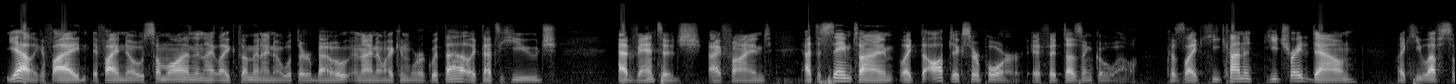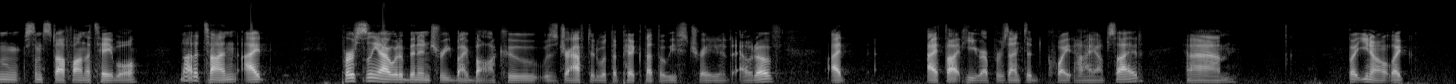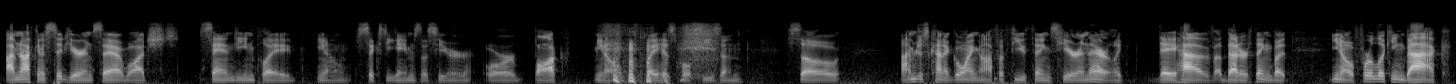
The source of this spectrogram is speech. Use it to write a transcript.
yeah, like if I if I know someone and I like them and I know what they're about and I know I can work with that, like that's a huge advantage I find. At the same time, like the optics are poor if it doesn't go well, because like he kind of he traded down, like he left some some stuff on the table, not a ton. I personally I would have been intrigued by Bokk, who was drafted with the pick that the Leafs traded out of. I I thought he represented quite high upside. Um, but you know, like I'm not going to sit here and say I watched Sandin play, you know, 60 games this year or Bokk, you know, play his full season. So I'm just kind of going off a few things here and there. Like they have a better thing, but you know, if we're looking back,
